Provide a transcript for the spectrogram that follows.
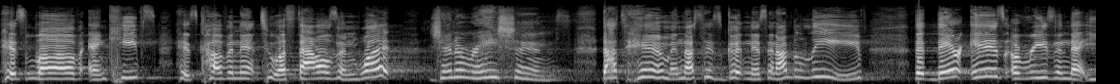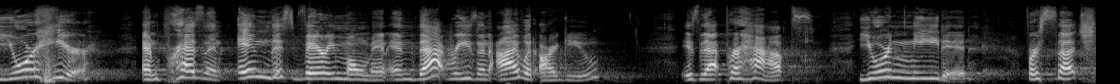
his love and keeps his covenant to a thousand what? Generations. That's him and that's his goodness. And I believe that there is a reason that you're here and present in this very moment. And that reason, I would argue, is that perhaps you're needed for such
